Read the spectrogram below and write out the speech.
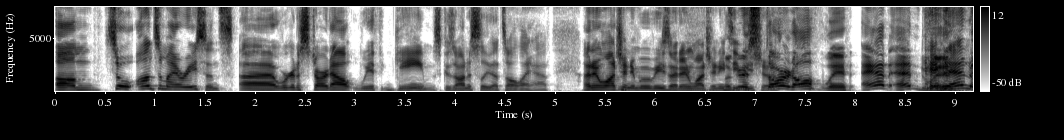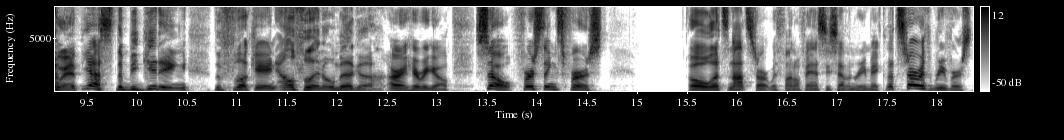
um, so on to my recents. Uh, we're gonna start out with games because honestly, that's all I have. I didn't watch any movies. I didn't watch any We're TV gonna shows. start off with and end with. and end with yes, the beginning, the fucking alpha and omega. All right, here we go. So first things first. Oh, let's not start with Final Fantasy VII remake. Let's start with Reverse.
